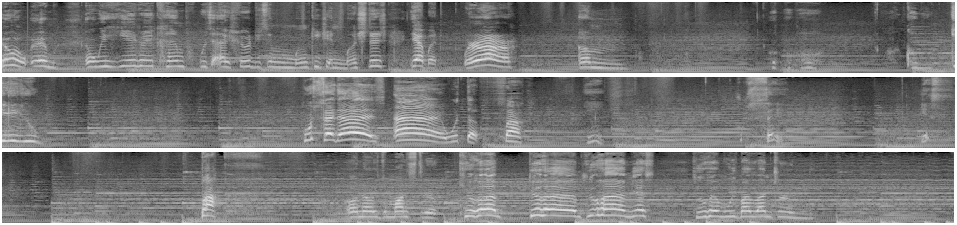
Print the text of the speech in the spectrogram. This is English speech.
Hello, um, and we here to camp which I heard in monkeys and monsters. Yeah, but where are? Um. Come kill you. Who said this? Ah, what the fuck? Who say? Yes. Fuck! Oh no, he's a monster. Kill him! Kill him! Kill him! Yes! Kill him with my lantern.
